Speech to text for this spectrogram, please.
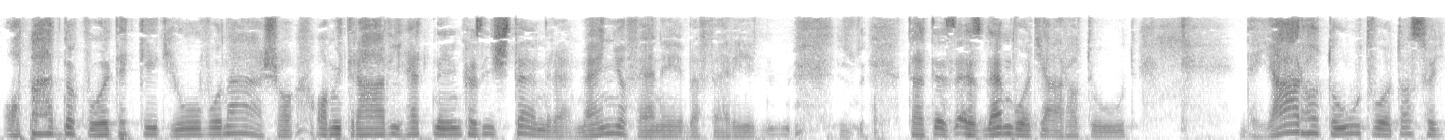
apádnak volt egy-két jó vonása, amit rávihetnénk az Istenre, menj a fenébe, Feri. Tehát ez, ez nem volt járható út. De járható út volt az, hogy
